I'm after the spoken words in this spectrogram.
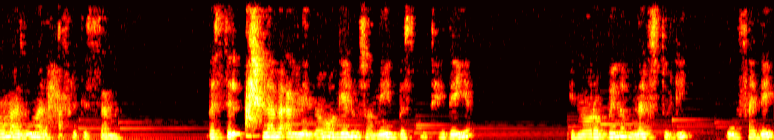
هو معزوم على حفلة السما. بس الأحلى بقى من إن هو جاله صينية بسكوت هدية انه ربنا بنفسه جه وفداه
